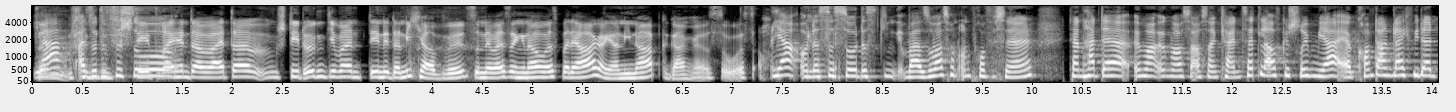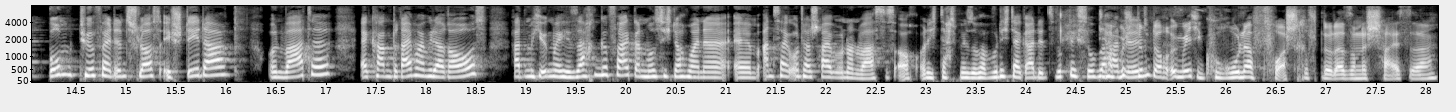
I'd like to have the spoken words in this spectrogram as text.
Ja, also das ist steht so. drei hinter weiter, steht irgendjemand, den du da nicht haben willst und der weiß dann genau, was bei der Hager Janina abgegangen ist. So ist auch Ja, und das ist so, das ging, war sowas von unprofessionell. Dann hat er immer irgendwas auf seinen kleinen Zettel aufgeschrieben. Ja, er kommt dann gleich wieder. Bumm, Tür fällt ins Schloss. Ich stehe da und warte. Er kam dreimal wieder raus, hat mich irgendwelche Sachen gefragt. Dann musste ich noch meine ähm, Anzeige unterschreiben und dann war es das auch. Und ich dachte mir so, wurde ich da gerade jetzt wirklich so Die haben behandelt? bestimmt auch irgendwelche Corona-Vorschriften oder so eine Scheiße.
